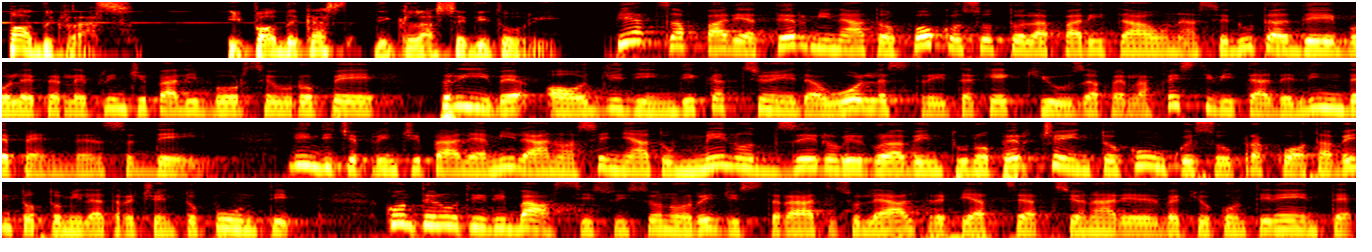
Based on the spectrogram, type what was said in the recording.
Podclass, i podcast di classe editori. Piazza Affari ha terminato poco sotto la parità una seduta debole per le principali borse europee, prive oggi di indicazioni da Wall Street che è chiusa per la festività dell'Independence Day. L'indice principale a Milano ha segnato un meno 0,21%, comunque sopra quota 28.300 punti. Contenuti ribassi si sono registrati sulle altre piazze azionarie del vecchio continente.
